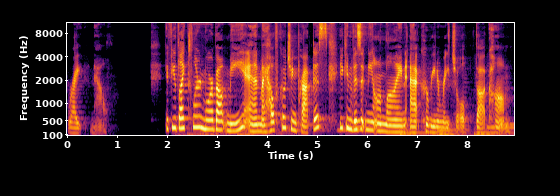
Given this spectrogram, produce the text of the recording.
right now. If you'd like to learn more about me and my health coaching practice, you can visit me online at corrinarachel.com.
